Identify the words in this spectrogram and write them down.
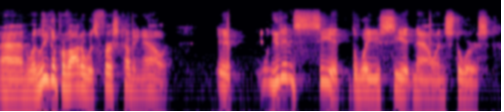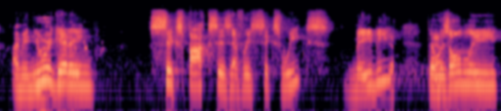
And when Liga Privada was first coming out, it you didn't see it the way you see it now in stores. I mean, you were getting six boxes every six weeks, maybe. Yep. There Yeah. was only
